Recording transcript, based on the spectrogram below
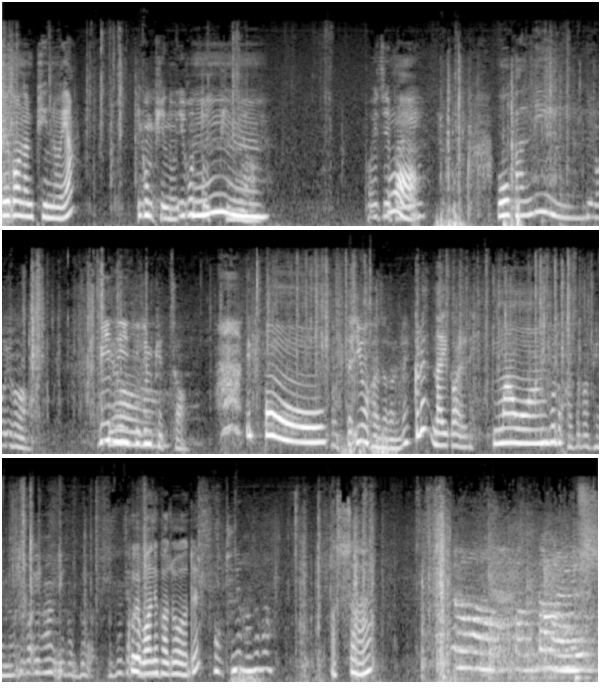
이거는 비누야? 이건 비누 이것도 음. 비누야 보이지 우와. 빨리 오 발리. 이거 이거 미니 이야. 디림 케첩 이뻐. 어때 이거 가져갈래? 그래 나 이거 할래. 고마워. 이거도 가져가 비누 이거 이거 한 이거 뭐 무슨 색깔 그게 많이 가져와야 돼? 어 두 개 가져가 아싸. 알겠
